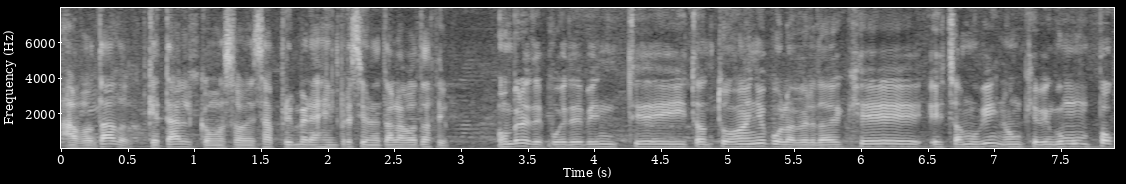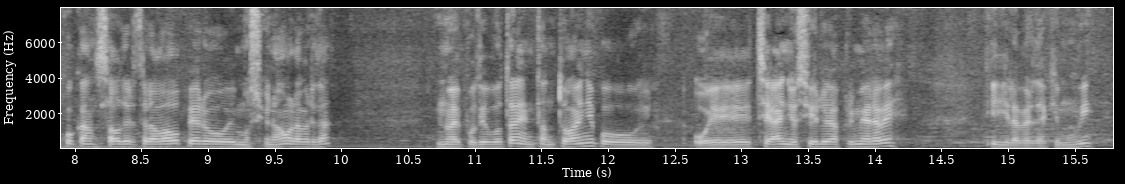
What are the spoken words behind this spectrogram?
ha votado. ¿Qué tal? ¿Cómo son esas primeras impresiones de la votación? Hombre, después de veinte y tantos años, pues la verdad es que está muy bien, aunque vengo un poco cansado del trabajo, pero emocionado, la verdad. No he podido votar en tantos años, pues hoy este año sí es la primera vez y la verdad es que muy bien.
